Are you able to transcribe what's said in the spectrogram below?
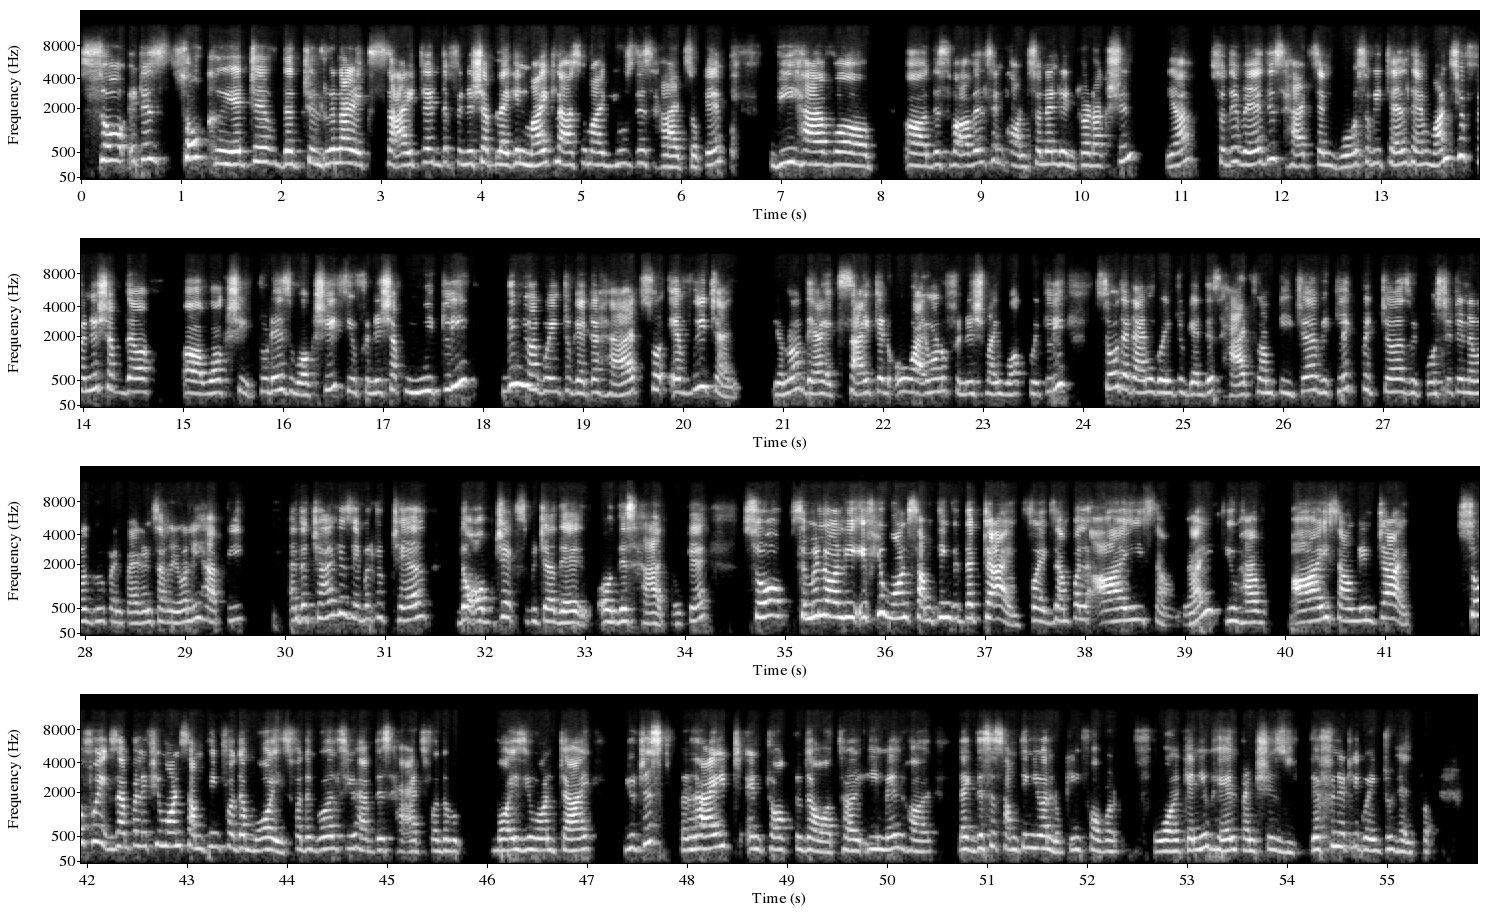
So it is so creative. The children are excited. They finish up like in my classroom. I've used these hats. Okay, we have uh, uh, this vowels and consonant introduction. Yeah, so they wear these hats and go. So we tell them once you finish up the uh, worksheet, today's worksheets, you finish up neatly, then you are going to get a hat. So every child, you know, they are excited. Oh, I want to finish my work quickly so that I'm going to get this hat from teacher. We click pictures, we post it in our group, and parents are really happy and the child is able to tell the objects which are there on this hat okay? So similarly if you want something with the tie for example i sound right? You have i sound in tie. So for example if you want something for the boys for the girls you have this hats for the boys you want tie. You just write and talk to the author email her like this is something you are looking forward for. Can you help? And she's definitely going to help her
